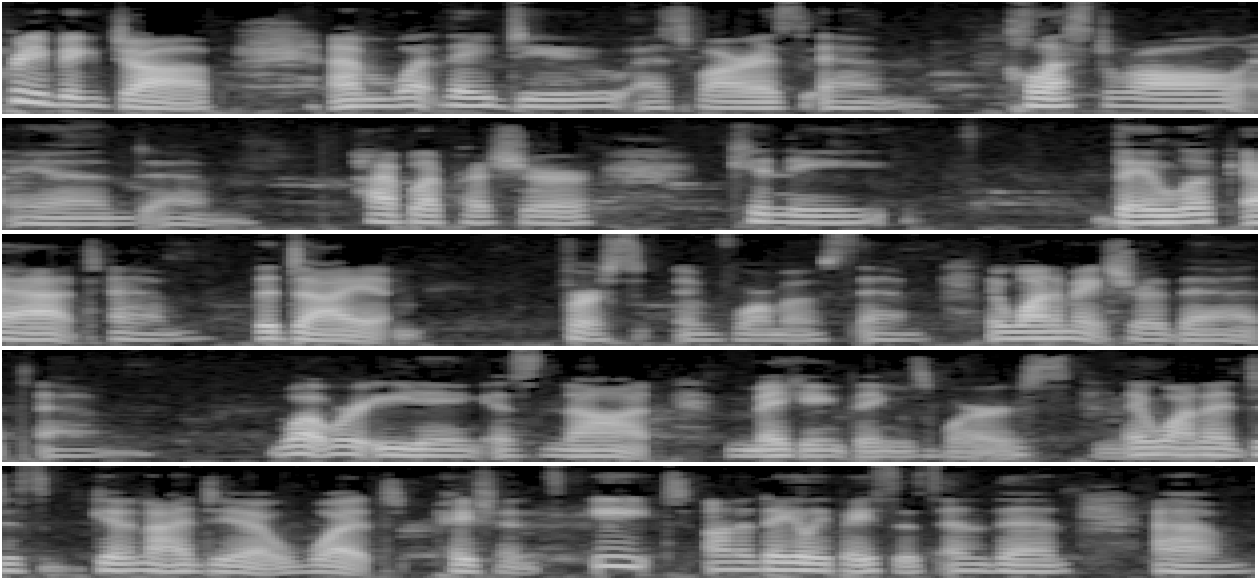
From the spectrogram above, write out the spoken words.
pretty big job. Um, what they do as far as um, cholesterol and um, high blood pressure, kidney, they look at um, the diet first and foremost. Um, they want to make sure that um, what we're eating is not making things worse. They Mhm. want to just get an idea of what patients eat on a daily basis and then um,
